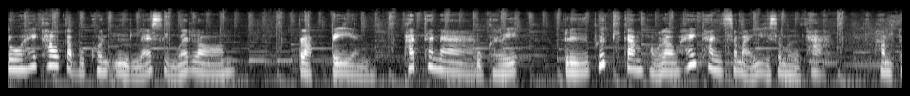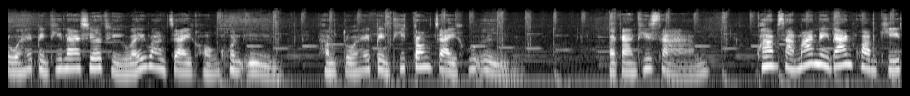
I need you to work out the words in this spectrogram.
ตัวให้เข้ากับบุคคลอื่น และสิ่งแวดล้อม ปรับเปลี่ยน พัฒนาบุคลิก หรือพฤติกรรมของเราให้ทันสมัยอยู่เสมอค่ะทำตัวให้เป็นที่น่าเชื่อถือไว้วางใจของคนอื่นทำตัวให้เป็นที่ต้องใจผู้อื่น ประการที่ 3 ความสามารถในด้านความคิด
